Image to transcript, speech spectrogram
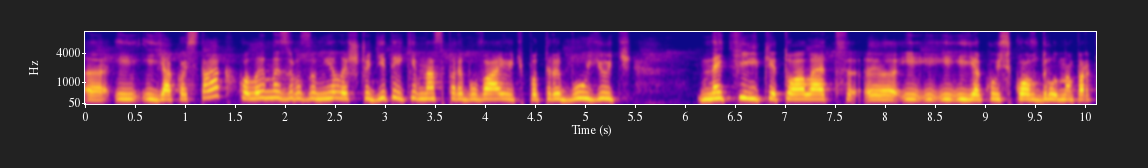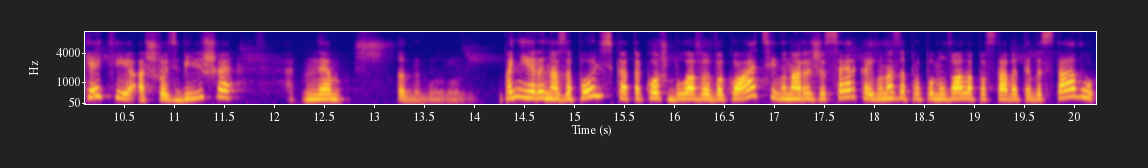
Е, і, і якось так, коли ми зрозуміли, що діти, які в нас перебувають, потребують не тільки туалет е, і, і, і- якусь ковдру на паркеті, а щось більше. Ем, Пані Ірина Запольська також була в евакуації, вона режисерка, і вона запропонувала поставити виставу.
